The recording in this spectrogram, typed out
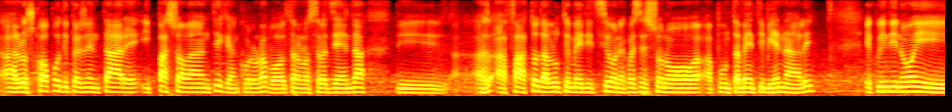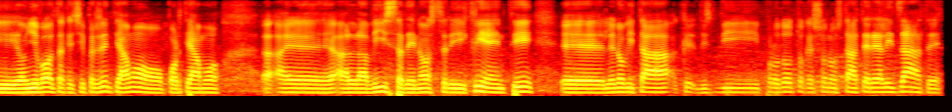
ha lo scopo di presentare il passo avanti che ancora una volta la nostra azienda di, ha, ha, fatto dall'ultima edizione, questi sono appuntamenti biennali e quindi noi ogni volta che ci presentiamo portiamo eh, alla vista dei nostri clienti eh, le novità di, prodotto che sono state realizzate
